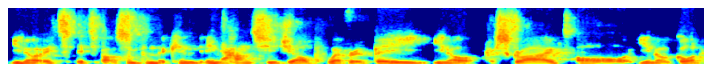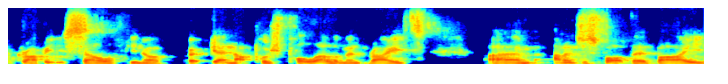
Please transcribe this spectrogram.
you know it's it's about something that can enhance your job whether it be you know prescribed or you know going to grab it yourself you know but getting that push pull element right um, and I just thought that by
